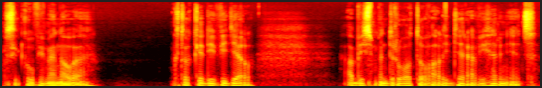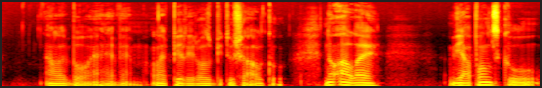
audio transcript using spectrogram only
si kúpime nové. Kto kedy videl, aby sme druhotovali deravý hrniec alebo, ja neviem, lepili rozbitú šálku. No ale v Japonsku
